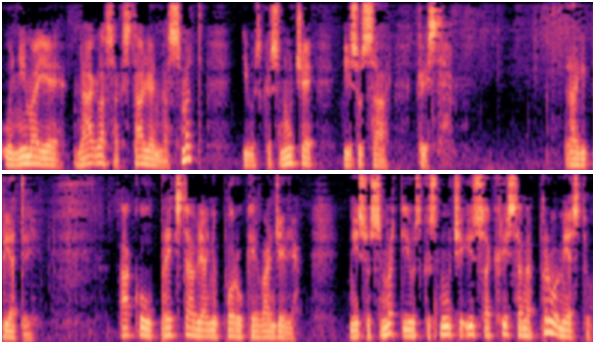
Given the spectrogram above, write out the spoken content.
u njima je naglasak stavljen na smrt i uskrsnuće Isusa Krista. Dragi prijatelji, ako u predstavljanju poruke evanđelja nisu smrt i uskrsnuće Isusa Krista na prvom mjestu,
